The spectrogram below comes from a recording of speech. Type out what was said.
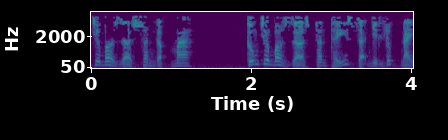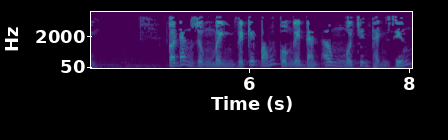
chưa bao giờ Soan gặp ma, cũng chưa bao giờ Soan thấy sợ như lúc này. Còn đang dùng mình vì cái bóng của người đàn ông ngồi trên thành giếng,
